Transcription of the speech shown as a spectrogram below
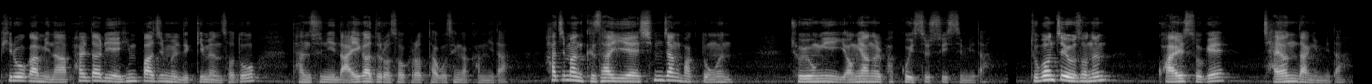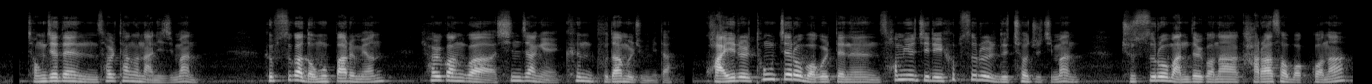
피로감이나 팔다리에 힘 빠짐을 느끼면서도 단순히 나이가 들어서 그렇다고 생각합니다. 하지만 그 사이에 심장 박동은 조용히 영향을 받고 있을 수 있습니다. 두 번째 요소는 과일 속의 자연당입니다. 정제된 설탕은 아니지만 흡수가 너무 빠르면 혈관과 신장에 큰 부담을 줍니다. 과일을 통째로 먹을 때는 섬유질이 흡수를 늦춰주지만 주스로 만들거나 갈아서 먹거나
